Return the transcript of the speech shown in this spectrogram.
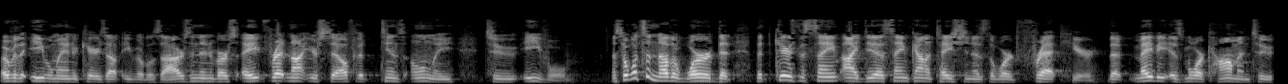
over the evil man who carries out evil desires. And then in verse 8, fret not yourself, it tends only to evil. And so what's another word that, that carries the same idea, same connotation as the word fret here, that maybe is more common to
